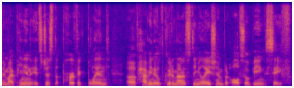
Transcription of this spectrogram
In my opinion, it's just the perfect blend of having a good amount of stimulation, but also being safe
